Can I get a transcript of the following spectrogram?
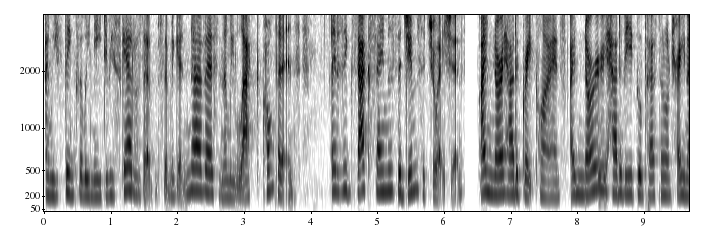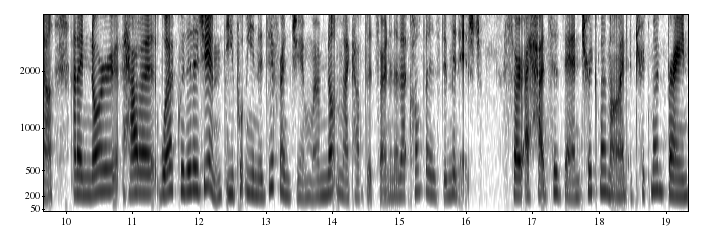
And we think that we need to be scared of them. So then we get nervous and then we lack confidence. It was the exact same as the gym situation. I know how to greet clients. I know how to be a good personal trainer and I know how to work within a gym. You put me in a different gym where I'm not in my comfort zone and then that confidence diminished. So I had to then trick my mind and trick my brain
